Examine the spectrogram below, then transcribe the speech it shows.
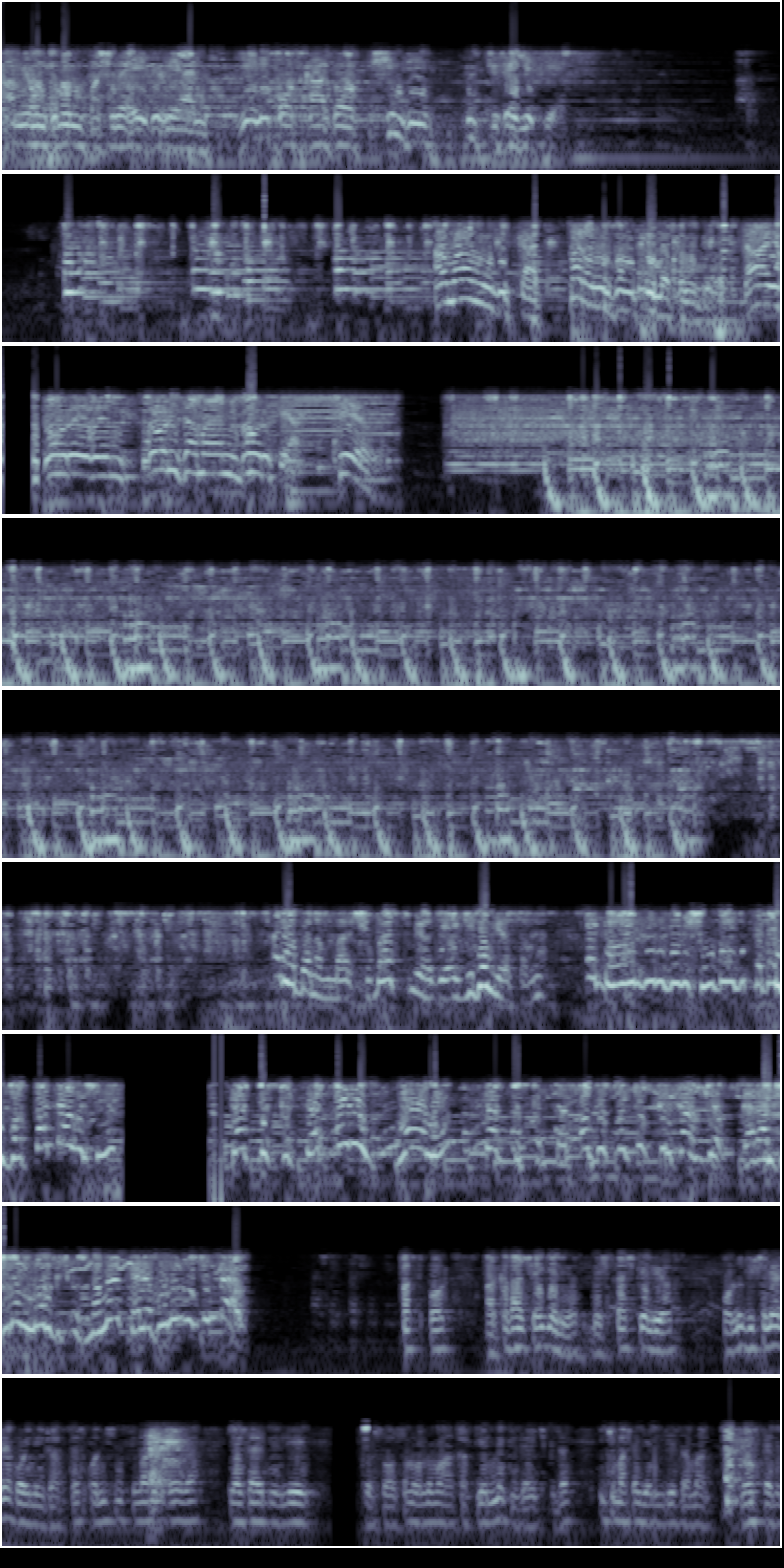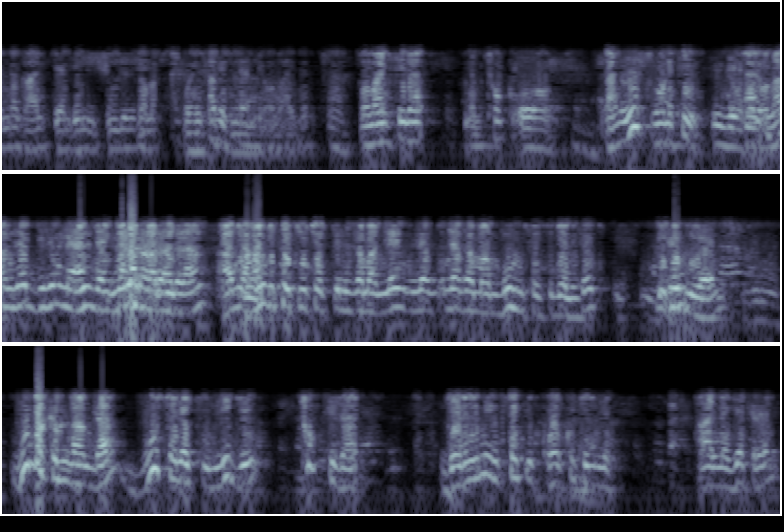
Kamyoncunun başını eğdirmeyen yeni Ford Cargo şimdi 350 diye. Aman dikkat, paranızın kıymetini bilin. Daima doğru ürün, doğru zaman, doğru fiyat. Seal. Arabanın marşı basmıyor diye gidemiyorsanız e beğendiğiniz evi şubeye gitmeden cepten de alırsınız. 444 erim yani 444 38 46 garantinin mortgage uzmanı telefonun ucunda. Spor arkadan şey geliyor, Beşiktaş geliyor. Onu düşünerek oynayacaktır. Onun için Sivas Spor'la Gençler Birliği olursa olsun onu muhakkak yenmek üzere çıkacak. İki maçta yenildiği zaman, Gözlerinde galip geldiğini düşündüğü zaman bu hesap edilen bir olaydı. Dolayısıyla yani çok o yani Rus ruleti üzerinde olan İçinde bilinmeyen denkler barındıran hani hangi tekiyi çektiğiniz zaman ne, ne, ne zaman bum sesi gelecek bilinmeyen. Bu bakımdan da bu seneki ligi çok güzel gerilimi yüksek bir korku filmi haline getiren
